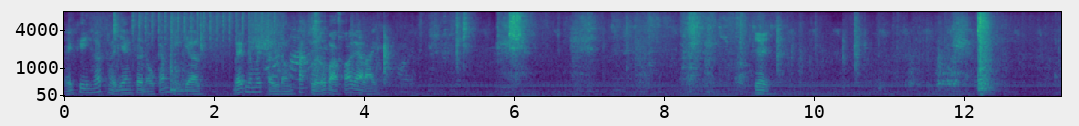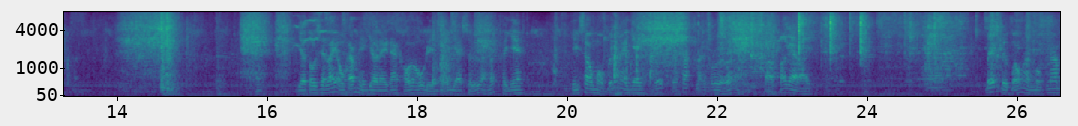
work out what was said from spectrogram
để khi hết thời gian trên ổ cắm hẹn giờ bếp nó mới tự động tắt lửa và khóa ra lại. Gì? Giờ tôi sẽ lấy ổ cắm hiện giờ này ra khỏi ổ điện để giả sử là hết thời gian. Chỉ sau 1 đến 2 giây bếp sẽ tắt lại lửa này và khóa ra lại. Bếp được bảo hành một năm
